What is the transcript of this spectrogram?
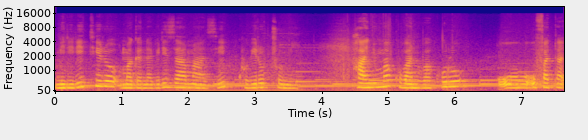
miriritiro magana abiri z'amazi ku biro cumi. Hanyuma ku bantu bakuru ufata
